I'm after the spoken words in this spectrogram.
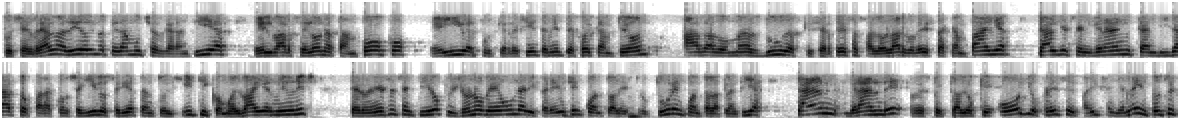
pues el Real Madrid hoy no te da muchas garantías, el Barcelona tampoco, el Liverpool que recientemente fue campeón ha dado más dudas que certezas a lo largo de esta campaña, tal vez el gran candidato para conseguirlo sería tanto el City como el Bayern Múnich, pero en ese sentido pues yo no veo una diferencia en cuanto a la estructura, en cuanto a la plantilla tan grande respecto a lo que hoy ofrece el Paris Saint-Germain, entonces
